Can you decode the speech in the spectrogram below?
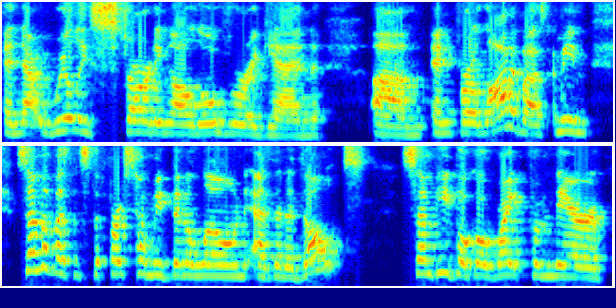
and that really starting all over again. Um, and for a lot of us, I mean, some of us, it's the first time we've been alone as an adult. Some people go right from their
